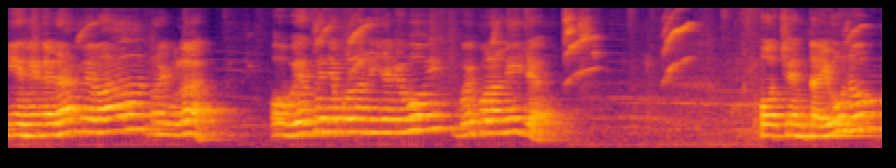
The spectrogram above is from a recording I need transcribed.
Y en general me va regular. Os voy a enseñar por la anilla que voy, voy por la anilla 81,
